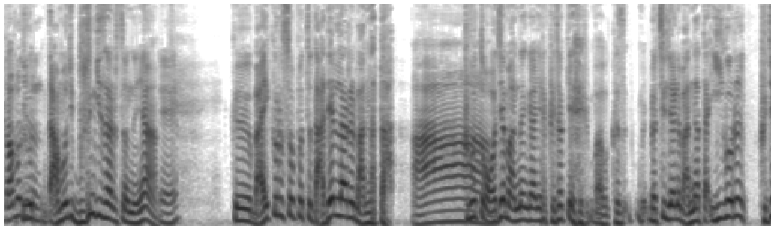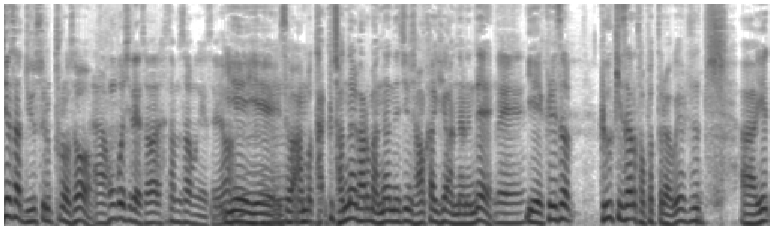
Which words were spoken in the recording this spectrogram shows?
나머지는 나머지 무슨 기사를 썼느냐? 예. 그 마이크로소프트 나델라를 만났다. 아. 그것도 어제 만난 게 아니라 그저께 그 며칠 전에 만났다. 이거를 그제사 뉴스를 풀어서 아, 홍보실에서 삼성에서요. 예, 예. 음. 그래서 아뭐 그 전날 바로 만났는지는 정확하게 기억 안 나는데 네. 예. 그래서 그 기사로 덮었더라고요. 그래서 아, 이게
